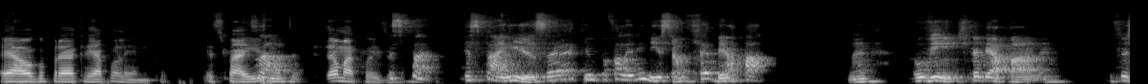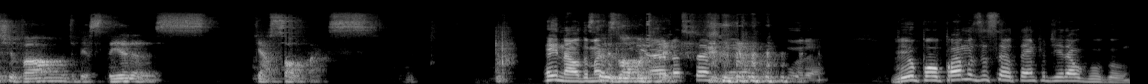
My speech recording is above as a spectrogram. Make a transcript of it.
é algo para criar polêmica. Esse país Exato é uma coisa. Esse, esse, país é aquilo que eu falei no início, é um FEBEAPA. Né? Ouvinte, FEBEAPA, né? o festival de besteiras que a Sol faz. Reinaldo Maximiano também Viu? Poupamos o seu tempo de ir ao Google.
